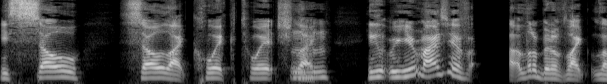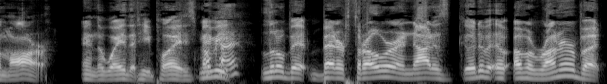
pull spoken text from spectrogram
He's so so like quick twitch. Like Mhm. he he reminds me of a little bit of like Lamar in the way that he plays. Maybe Okay. a little bit better thrower and not as good of a, of a runner, but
